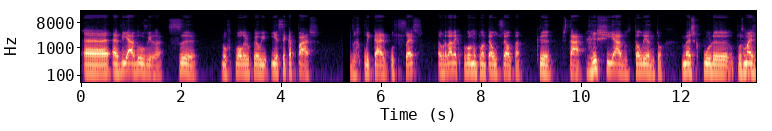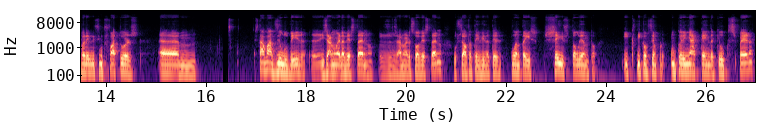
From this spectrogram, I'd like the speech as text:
Uh, havia a dúvida se no futebol europeu ia ser capaz de replicar o sucesso. A verdade é que pegou num plantel do Celta que está recheado de talento, mas que por, uh, pelos mais variedíssimos fatores um, estava a desiludir, uh, e já não era deste ano, já não era só deste ano, o Celta tem vindo a ter plantéis cheios de talento e que ficam sempre um bocadinho aquém daquilo que se espera.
